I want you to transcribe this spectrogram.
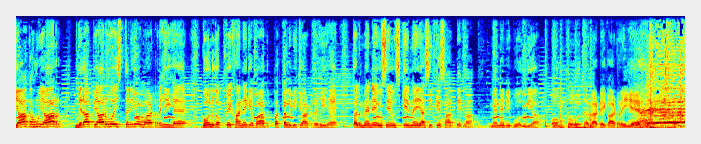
क्या कहूँ यार? मेरा प्यार वो इस तरियो बांट रही है। गोलगप्पे खाने के बाद पत्तल भी चाट रही है। कल मैंने उसे उसके नए आशिक के साथ देखा। मैंने भी बोल दिया, ओम फो, धर्राटे काट रही है।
